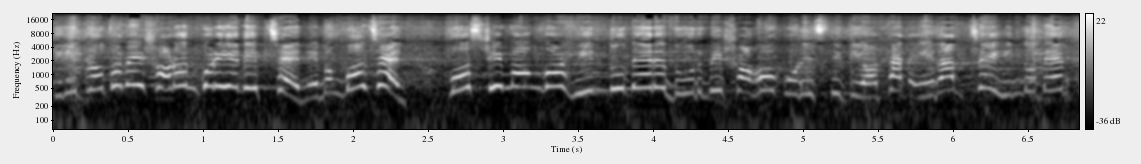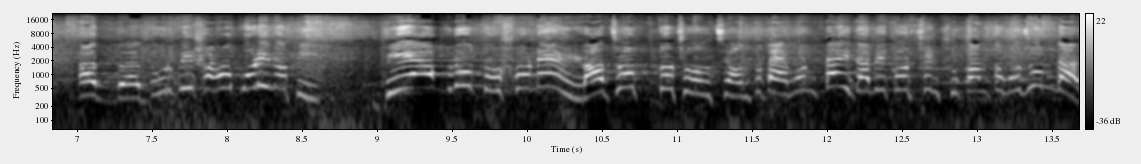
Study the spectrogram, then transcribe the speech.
তিনি প্রথমেই স্মরণ করিয়ে দিচ্ছেন এবং বলছেন পশ্চিমবঙ্গ হিন্দুদের দুর্বিষহ পরিস্থিতি অর্থাৎ এ রাজ্যে হিন্দুদের আহ, দুর্বিষহ পরিণতি। বেআব্রু তোষণের রাজত্ব চলছে অন্তত এমনটাই দাবি করছেন সুকান্ত মজুমদার।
